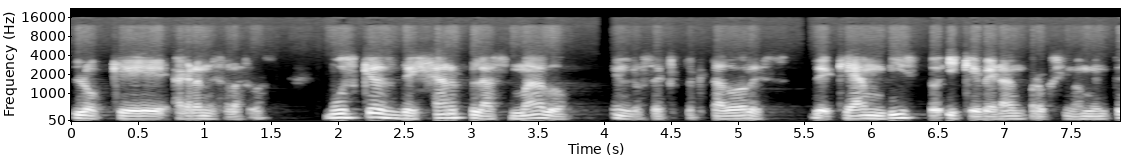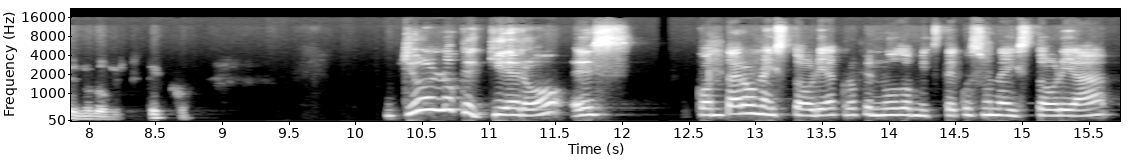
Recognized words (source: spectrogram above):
lo que, a grandes rasgos, buscas dejar plasmado en los espectadores de que han visto y que verán próximamente Nudo Mixteco. Yo lo que quiero es contar una historia, creo que Nudo Mixteco es una historia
